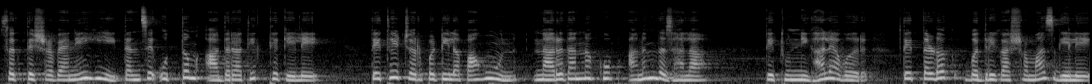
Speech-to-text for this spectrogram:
सत्यश्रव्यानेही त्यांचे उत्तम आदरातिथ्य केले. तेथे चरपटीला पाहून नारदांना खूप आनंद झाला. तेथून निघाल्यावर ते तडक बद्रिकाश्रमास गेले.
